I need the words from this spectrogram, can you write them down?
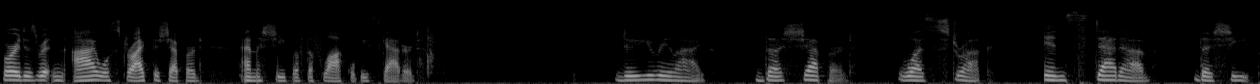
for it is written, I will strike the shepherd, and the sheep of the flock will be scattered. Do you realize the shepherd was struck instead of the sheep?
